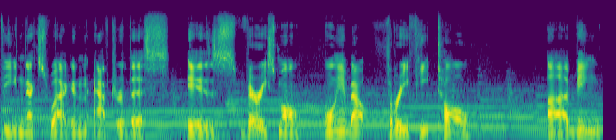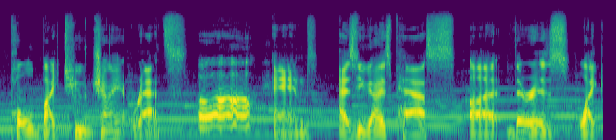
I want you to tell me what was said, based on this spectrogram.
The next wagon after this is very small, only about three feet tall, uh, being pulled by two giant rats. Oh, And as you guys pass, uh, there is like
